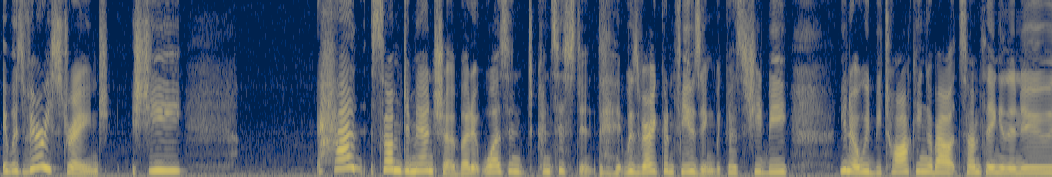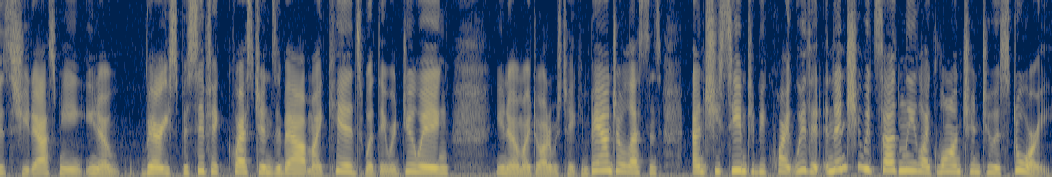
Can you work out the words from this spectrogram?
it was very strange. She had some dementia, but it wasn't consistent. It was very confusing because she'd be, you know, we'd be talking about something in the news. She'd ask me, you know, very specific questions about my kids, what they were doing. You know, my daughter was taking banjo lessons, and she seemed to be quite with it. And then she would suddenly like launch into a story,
